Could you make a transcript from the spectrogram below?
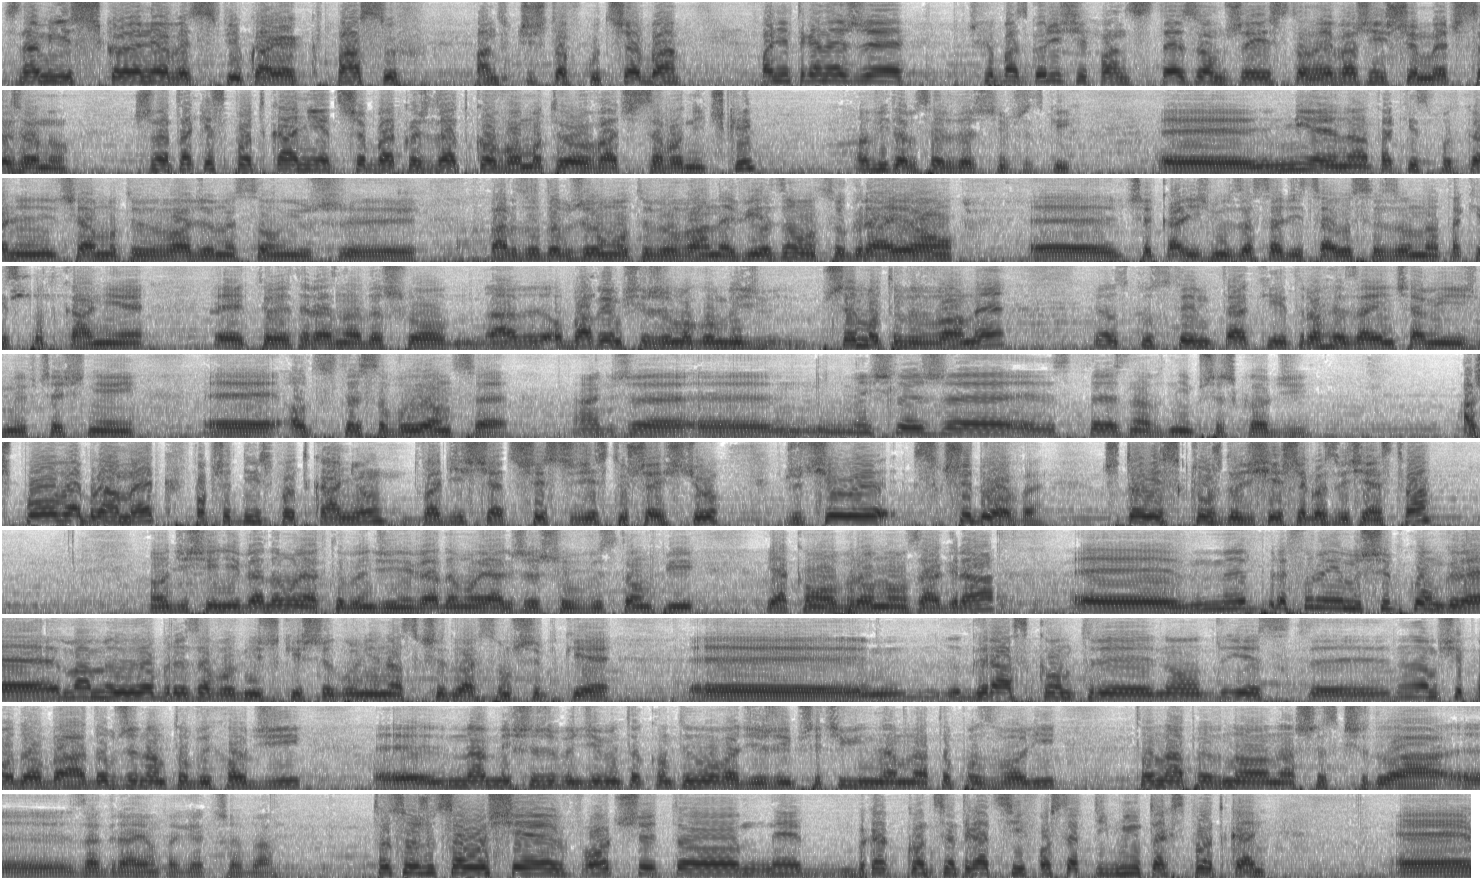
Z nami jest szkoleniowiec z piłkarek pasów, pan Krzysztof Kutrzeba. Panie trenerze, czy chyba zgodzi się pan z tezą, że jest to najważniejszy mecz sezonu? Czy na takie spotkanie trzeba jakoś dodatkowo motywować zawodniczki? No, witam serdecznie wszystkich. E, Nie, na takie spotkania nie trzeba motywować, one są już e, bardzo dobrze umotywowane, wiedzą o co grają. E, Czekaliśmy w zasadzie cały sezon na takie spotkanie, e, które teraz nadeszło. Obawiam się, że mogą być przemotywowane, w związku z tym takie trochę zajęcia mieliśmy wcześniej e, odstresowujące. Także myślę, że stres nam nie przeszkodzi. Aż połowę bramek w poprzednim spotkaniu, 23 z 36, rzuciły skrzydłowe. Czy to jest klucz do dzisiejszego zwycięstwa? No dzisiaj nie wiadomo jak to będzie, nie wiadomo jak Rzeszów wystąpi, jaką obroną zagra. E, My preferujemy szybką grę, mamy dobre zawodniczki, szczególnie na skrzydłach są szybkie. E, Gra z kontry no, jest, e, nam się podoba, dobrze nam to wychodzi. No, Myślę, że będziemy to kontynuować. Jeżeli przeciwnik nam na to pozwoli, to na pewno nasze skrzydła zagrają tak jak trzeba. To, co rzucało się w oczy, to brak koncentracji w ostatnich minutach spotkań.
